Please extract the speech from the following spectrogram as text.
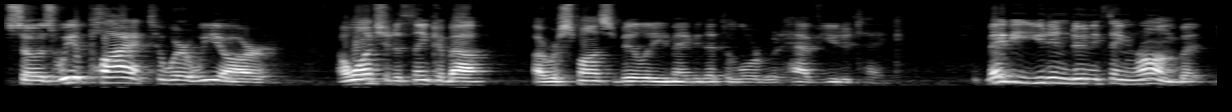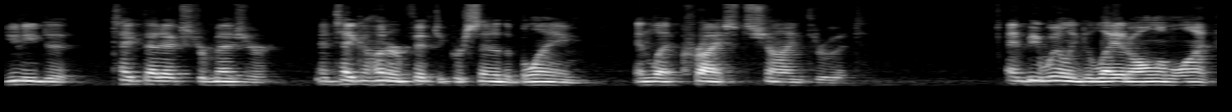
So, as we apply it to where we are, I want you to think about a responsibility maybe that the Lord would have you to take. Maybe you didn't do anything wrong, but you need to take that extra measure and take 150% of the blame and let Christ shine through it. And be willing to lay it all on the line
